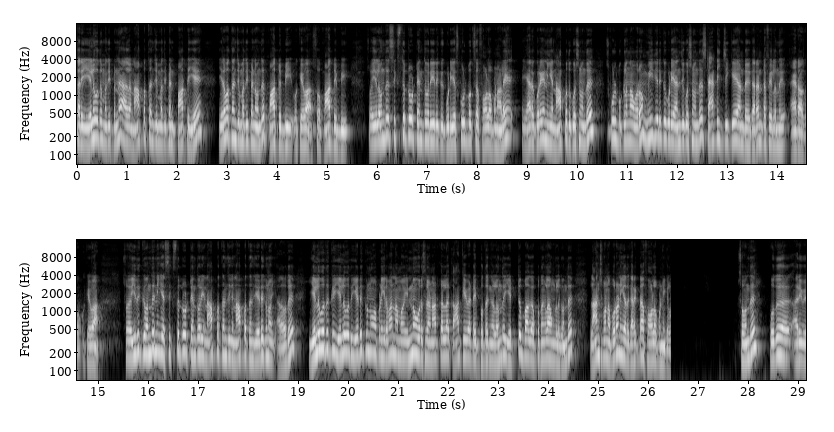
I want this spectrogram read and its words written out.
சரி எழுபது மதிப்பெண் அதில் நாற்பத்தஞ்சு மதிப்பெண் பார்ட் ஏ இருபத்தஞ்சு மதிப்பெண் வந்து பார்ட் பி ஓகேவா ஸோ பார்ட் பி ஸோ இதில் வந்து சிக்ஸ்த்து டு டென்த் வரை இருக்கக்கூடிய ஸ்கூல் புக்ஸை ஃபாலோ பண்ணாலே ஏறக்குறைய நீங்கள் நாற்பது கொஸ்டின் வந்து ஸ்கூல் புக்கில் தான் வரும். மீதி இருக்கக்கூடிய அஞ்சு கொஸ்டின் வந்து ஸ்ட்ராட்டஜிக்கு அண்ட் கரண்ட் அஃபேர்லேருந்து ஆட் ஆகும் ஓகேவா ஸோ இதுக்கு வந்து நீங்கள் சிக்ஸ்த்து டு டென்த் வரைக்கும் நாற்பத்தஞ்சுக்கு நாற்பத்தஞ்சு எடுக்கணும். அதாவது எழுபதுக்கு எழுபது எடுக்கணும் அப்படிங்கிற மாதிரி நம்ம இன்னும் ஒரு சில நாட்களில் காக்கி வேட்டை புத்தகங்கள் வந்து எட்டு பாக புத்தகங்களாக உங்களுக்கு வந்து லான்ச் பண்ண போகிறோம் நீங்கள் அதை கரெக்டாக ஃபாலோ பண்ணிக்கலாம். ஸோ வந்து பொது அறிவு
